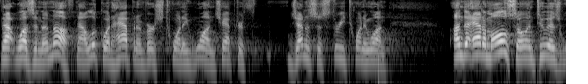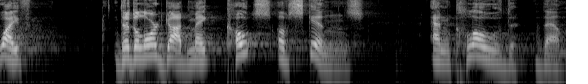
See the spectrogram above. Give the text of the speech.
that wasn't enough. Now look what happened in verse 21, chapter Genesis 3:21. Unto Adam also and to his wife did the Lord God make coats of skins and clothed them.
